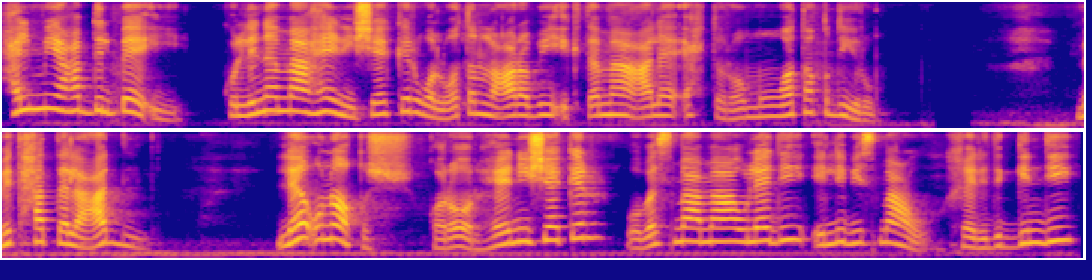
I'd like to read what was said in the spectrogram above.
حلمي عبد الباقي كلنا مع هاني شاكر والوطن العربي اجتمع على احترامه وتقديره. مدحت العدل لا أناقش قرار هاني شاكر وبسمع مع أولادي اللي بيسمعوه. خالد الجندي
